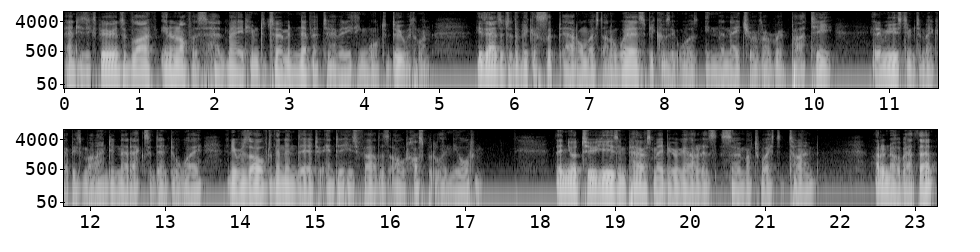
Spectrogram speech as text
and his experience of life in an office had made him determined never to have anything more to do with one. His answer to the vicar slipped out almost unawares because it was in the nature of a repartee, it amused him to make up his mind in that accidental way, and he resolved then and there to enter his father's old hospital in the autumn. Then your two years in Paris may be regarded as so much wasted time. I don't know about that.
